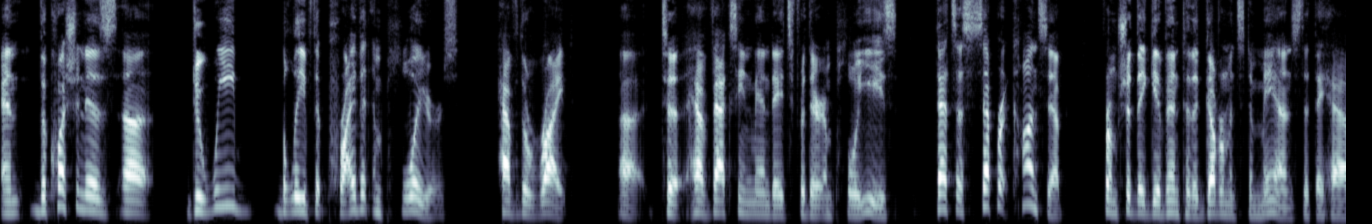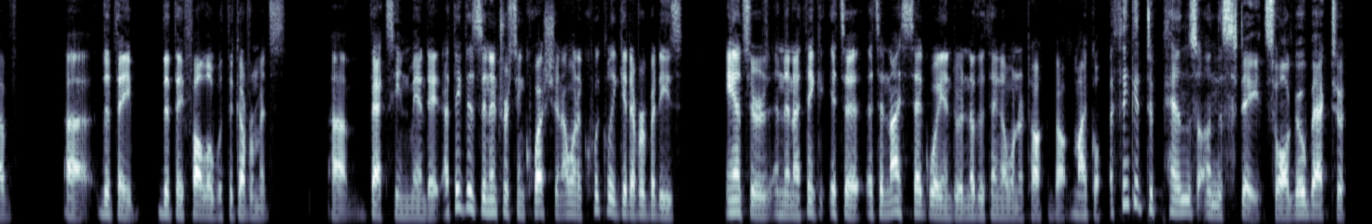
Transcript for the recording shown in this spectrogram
And the question is uh, Do we believe that private employers have the right uh, to have vaccine mandates for their employees? That's a separate concept from should they give in to the government's demands that they have, uh, that, they, that they follow with the government's um, vaccine mandate. I think this is an interesting question. I want to quickly get everybody's answers, and then I think it's a, it's a nice segue into another thing I want to talk about. Michael. I think it depends on the state. So I'll go back to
